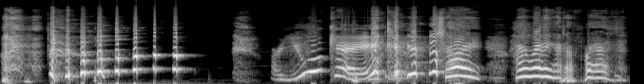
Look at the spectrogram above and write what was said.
Are you okay? Sorry, I'm running out of breath.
